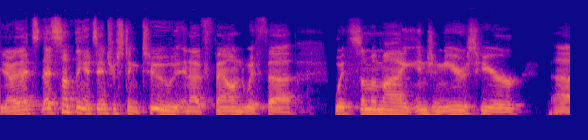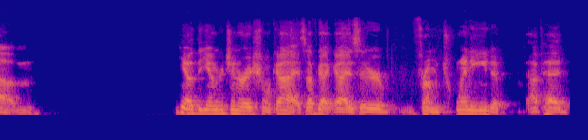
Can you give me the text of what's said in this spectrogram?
you know that's that's something that's interesting too. And i've found with uh with some of my engineers here um you know the younger generational guys. I've got guys that are from 20 to i've had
